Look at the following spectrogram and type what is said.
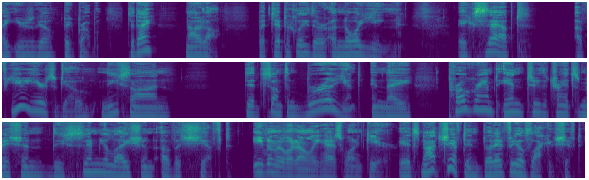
eight years ago, big problem. Today, not at all. But typically they're annoying. Except a few years ago, Nissan did something brilliant and they programmed into the transmission the simulation of a shift. Even though it only has one gear. It's not shifting, but it feels like it's shifting.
